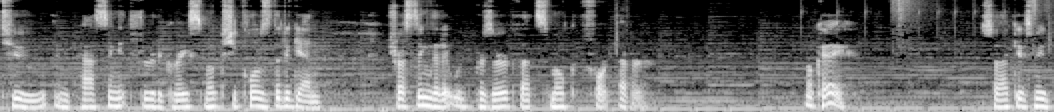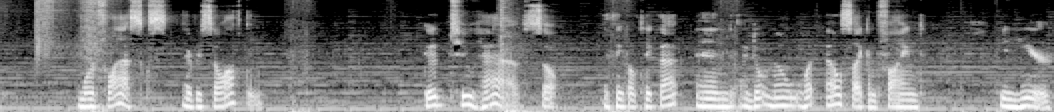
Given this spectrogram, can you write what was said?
two, and passing it through the gray smoke, she closed it again, trusting that it would preserve that smoke forever. Okay. So that gives me more flasks every so often. Good to have. So I think I'll take that, and I don't know what else I can find in here.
